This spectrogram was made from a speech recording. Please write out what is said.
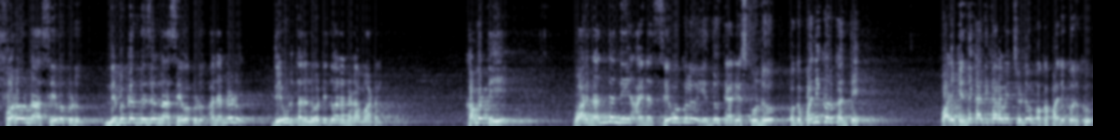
ఫరో నా సేవకుడు నెబుకద్ నా సేవకుడు అని అన్నాడు. దేవుడు తన నోటి ద్వారా అన్నాడు ఆ మాటలు. కాబట్టి వారిని అందరినీ ఆయన సేవకులుగా ఎందుకు తయారు చేసుకుండు? ఒక పని కొరకు అంతే. వారికి ఎందుకు అధికారం ఇచ్చిండు? ఒక పని కొరకు.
